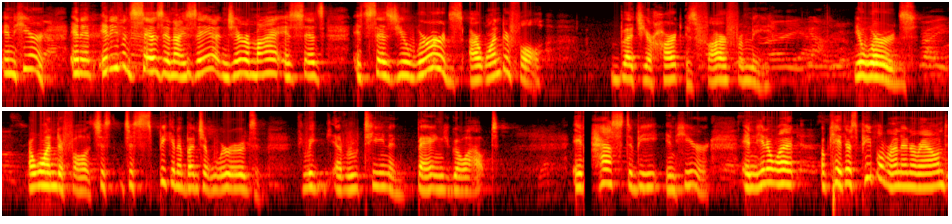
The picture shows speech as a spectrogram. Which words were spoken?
in here. And it, it even says in Isaiah and Jeremiah, it says, it says, Your words are wonderful, but your heart is far from me. Your words are wonderful. It's just just speaking a bunch of words, we, a routine, and bang, you go out. It has to be in here. And you know what? Okay, there's people running around.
